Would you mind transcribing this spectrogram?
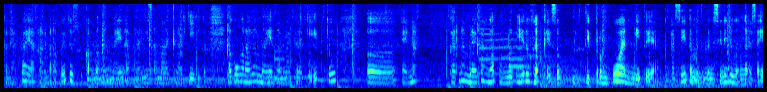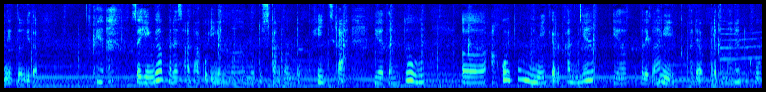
Kenapa ya? Karena aku itu suka banget main apalagi sama laki-laki gitu. Aku ngerasa main sama laki-laki itu uh, enak karena mereka nggak mulutnya itu nggak kayak seperti perempuan gitu ya. Pasti teman-teman di sini juga ngerasain itu gitu. Ya sehingga pada saat aku ingin memutuskan untuk hijrah ya tentu uh, aku itu memikirkannya ya balik lagi kepada pertemananku.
